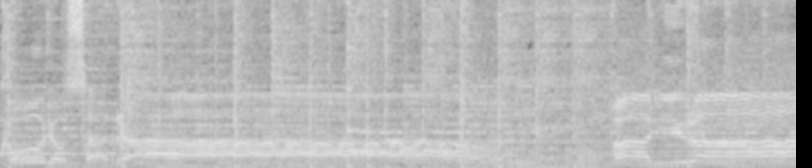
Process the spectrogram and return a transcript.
고려 사람. 아리랑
